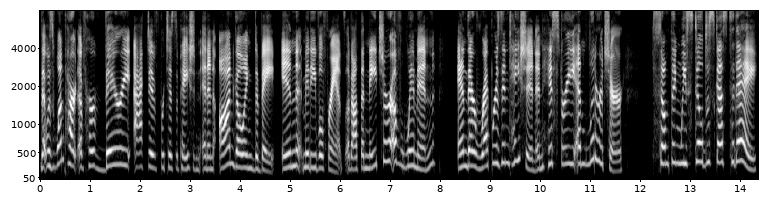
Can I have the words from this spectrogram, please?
that was one part of her very active participation in an ongoing debate in medieval France about the nature of women and their representation in history and literature, something we still discuss today.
